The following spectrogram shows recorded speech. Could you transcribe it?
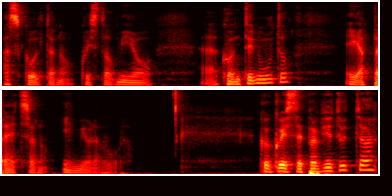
ascoltano questo mio uh, contenuto e apprezzano il mio lavoro. Con questo è proprio tutto,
